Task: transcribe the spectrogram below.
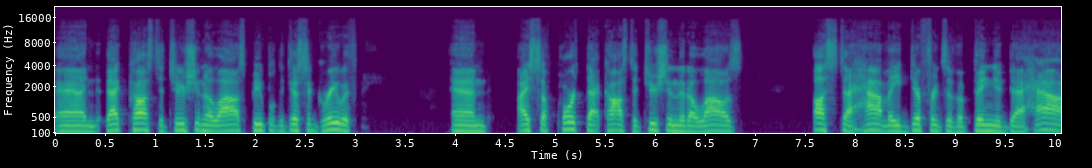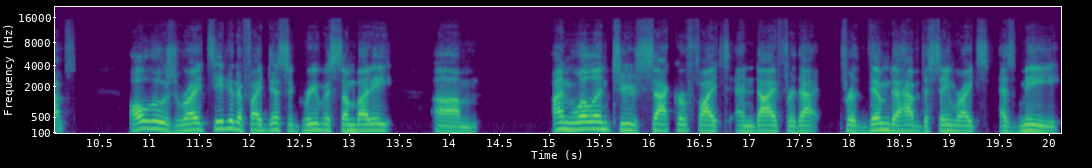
And that Constitution allows people to disagree with me. And I support that Constitution that allows us to have a difference of opinion, to have all those rights, even if I disagree with somebody. Um, I'm willing to sacrifice and die for that, for them to have the same rights as me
